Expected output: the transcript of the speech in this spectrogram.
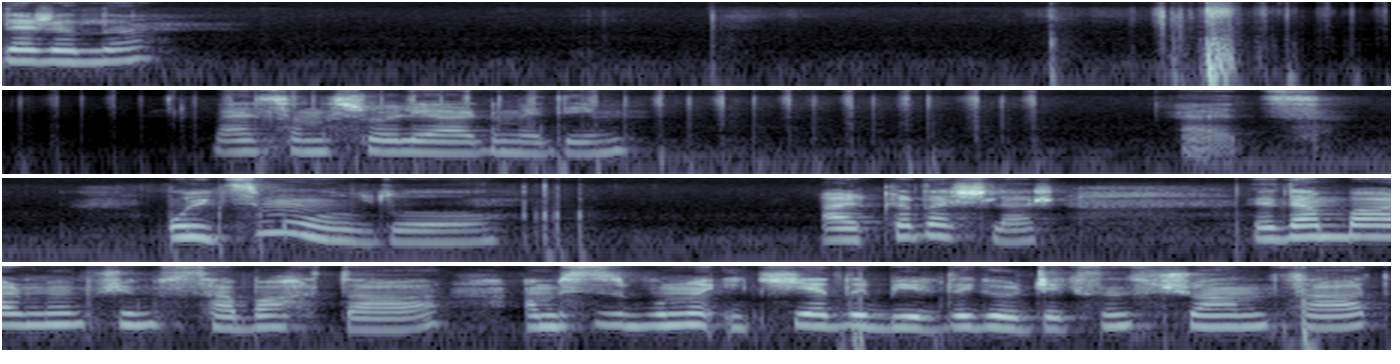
Daryl'ı. Ben sana şöyle yardım edeyim. Evet. Ultim oldu. Arkadaşlar neden bağırmıyorum? Çünkü sabah da. Ama siz bunu 2 ya da 1'de göreceksiniz. Şu an saat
